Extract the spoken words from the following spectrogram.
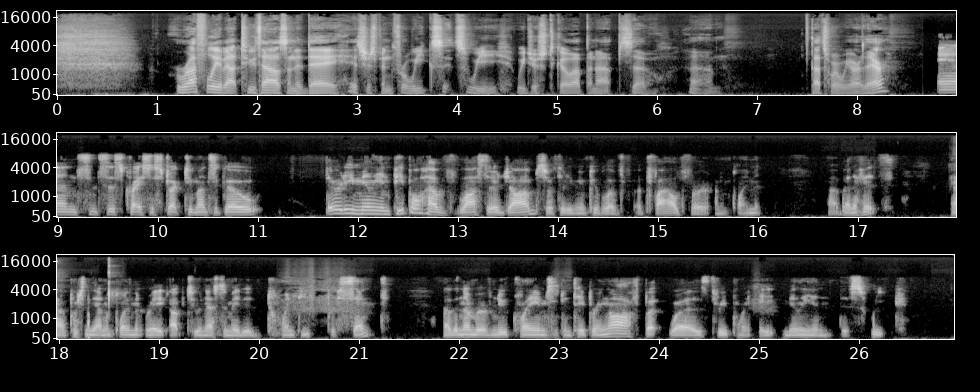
roughly about 2000 a day. It's just been for weeks it's we we just go up and up. So um, that's where we are there. And since this crisis struck two months ago 30 million people have lost their jobs or 30 million people have, have filed for unemployment uh, benefits uh, pushing the unemployment rate up to an estimated 20% uh, the number of new claims has been tapering off but was 3.8 million this week.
